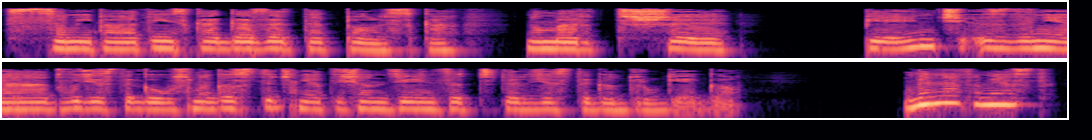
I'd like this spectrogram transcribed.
z Semipałatyńska Gazetę Polska, numer 3, 5 z dnia 28 stycznia 1942. My natomiast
